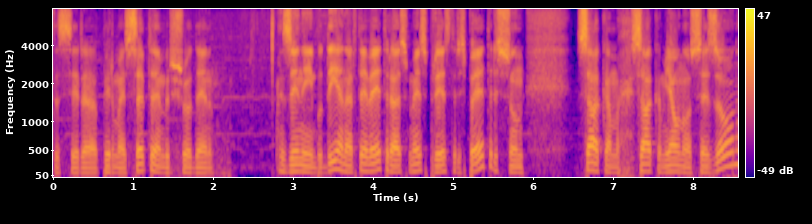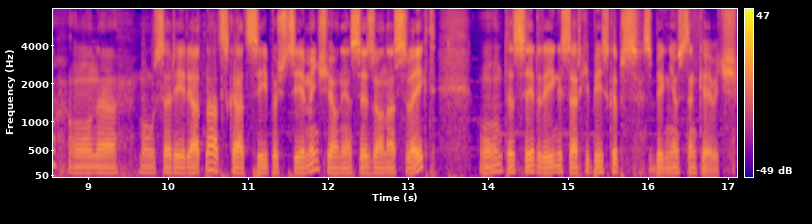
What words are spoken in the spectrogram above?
tas ir 1. septembris šodien, zinību diena, ar tevi ēterās mēs priesteris Pēteris un sākam, sākam jauno sezonu, un mūs arī ir atnācis kāds īpašs ciemiņš jaunajā sezonā sveikt un tas ir Rīgas arhibīskaps Zbigņevs Stankevičs.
